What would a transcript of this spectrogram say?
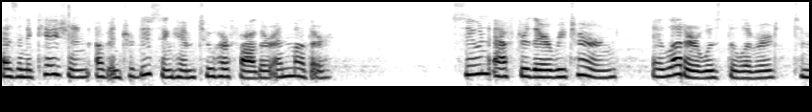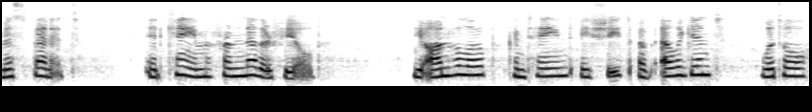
as an occasion of introducing him to her father and mother. Soon after their return, a letter was delivered to Miss Bennet. It came from Netherfield. The envelope contained a sheet of elegant little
